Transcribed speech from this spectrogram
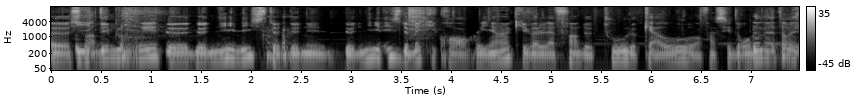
euh, soit des de, de nihilistes, de, ni- de nihilistes, de mecs qui croient en rien, qui veulent la fin de tout, le chaos. Enfin, c'est drôle. Non mais attends, mais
